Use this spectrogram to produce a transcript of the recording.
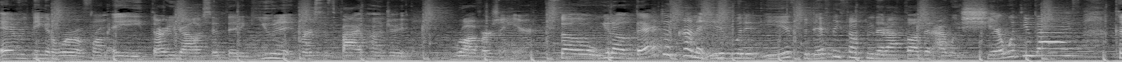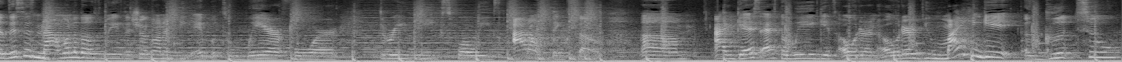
everything in the world from a $30 synthetic unit versus 500 raw virgin hair. So, you know, that just kind of is what it is, but definitely something that I thought that I would share with you guys because this is not one of those wigs that you're gonna be able to wear for three weeks, four weeks. I don't think so. Um, I guess as the wig gets older and older, you might can get a good two,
